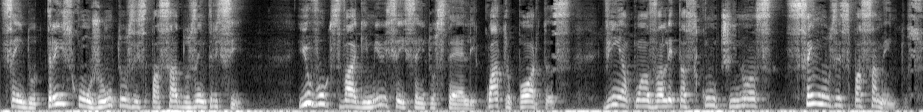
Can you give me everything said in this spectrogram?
sendo três conjuntos espaçados entre si. E o Volkswagen 1600 TL quatro portas vinha com as aletas contínuas sem os espaçamentos.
